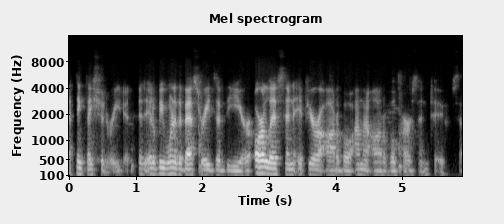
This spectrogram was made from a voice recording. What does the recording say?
I think they should read it. it. It'll be one of the best reads of the year. Or listen if you're an Audible. I'm an Audible person too. So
